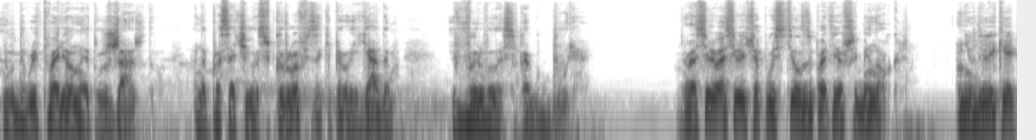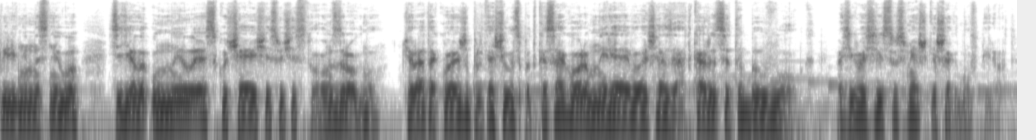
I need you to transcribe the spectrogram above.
неудовлетворенное эту жажду. Она просочилась в кровь, закипела ядом и вырвалась, как буря. Василий Васильевич опустил запотевший бинокль. Невдалеке перед ним на снегу сидело унылое, скучающее существо. Он вздрогнул. Вчера такое же протащилось под косогором, ныряя волоча зад. Кажется, это был волк. Василий Васильевич с усмешкой шагнул вперед.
